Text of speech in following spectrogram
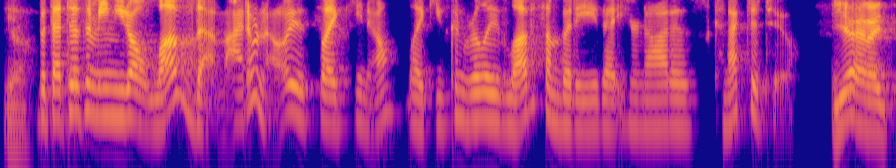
Yeah. but that doesn't mean you don't love them. I don't know. It's like you know like you can really love somebody that you're not as connected to Yeah, and I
